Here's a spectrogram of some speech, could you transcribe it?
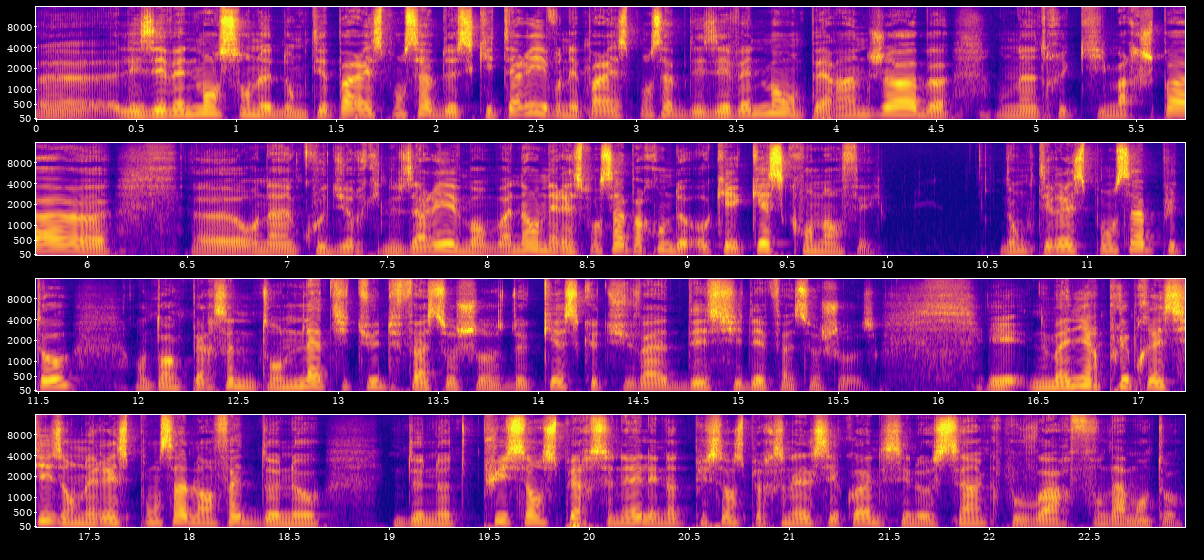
euh, les événements sont neutres. Donc, t'es pas responsable de ce qui t'arrive. On n'est pas responsable des événements. On perd un job, on a un truc qui marche pas, euh, euh, on a un coup dur qui nous arrive. Bon, maintenant, on est responsable par contre de, ok, qu'est-ce qu'on en fait? Donc tu es responsable plutôt en tant que personne de ton attitude face aux choses, de qu'est-ce que tu vas décider face aux choses. Et de manière plus précise, on est responsable en fait de, nos, de notre puissance personnelle, et notre puissance personnelle c'est quoi? C'est nos cinq pouvoirs fondamentaux.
